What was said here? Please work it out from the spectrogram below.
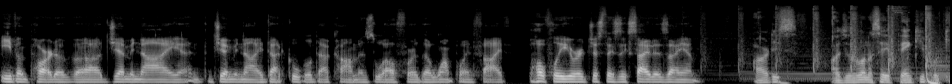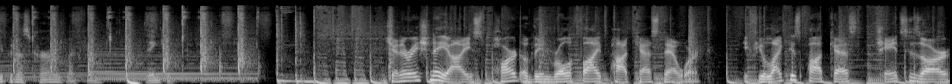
even part of uh, Gemini and gemini.google.com as well for the 1.5. Hopefully you're just as excited as I am. Ardis, I just want to say thank you for keeping us current, my friend. Thank you. Generation AI is part of the Enrollify podcast network. If you like this podcast, chances are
